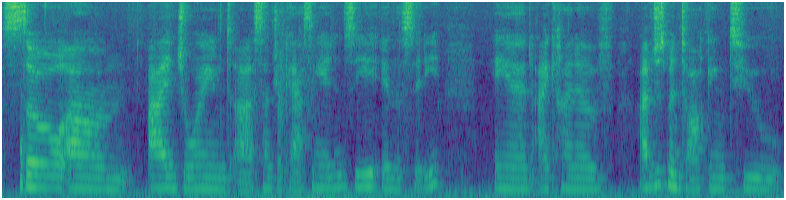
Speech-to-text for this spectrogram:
So um, I joined uh, Central Casting Agency in the city, and I kind of I've just been talking to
